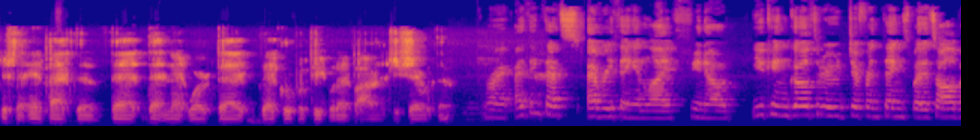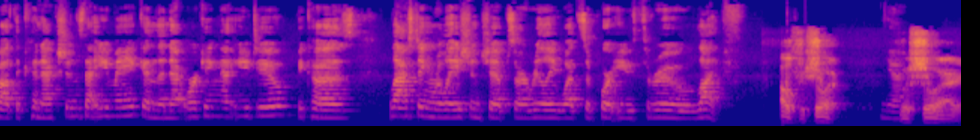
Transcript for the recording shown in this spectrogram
just the impact of that that network, that that group of people, that bond that you share with them. Right. I think that's everything in life. You know, you can go through different things, but it's all about the connections that you make and the networking that you do because lasting relationships are really what support you through life. Oh, for sure. Yeah. For sure.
